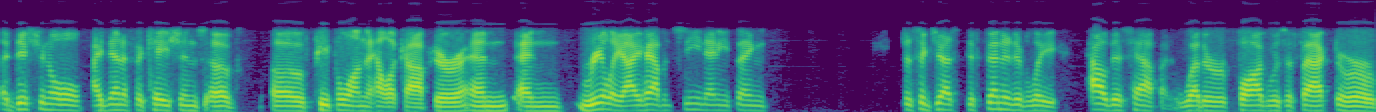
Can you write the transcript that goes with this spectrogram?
additional identifications of of people on the helicopter, and and really I haven't seen anything to suggest definitively how this happened, whether fog was a factor or,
